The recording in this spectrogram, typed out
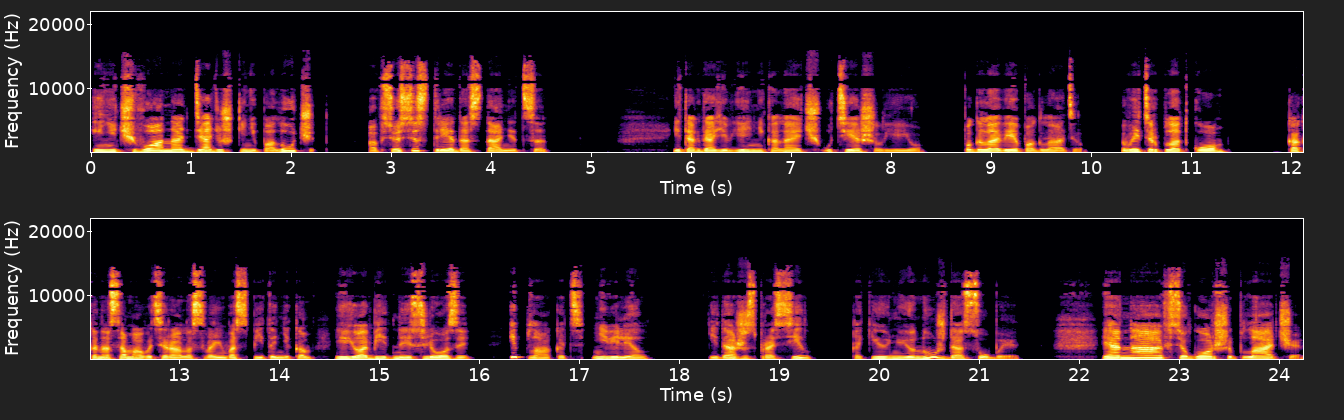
и ничего она от дядюшки не получит, а все сестре достанется. И тогда Евгений Николаевич утешил ее, по голове погладил, вытер платком, как она сама вытирала своим воспитанникам ее обидные слезы, и плакать не велел. И даже спросил, какие у нее нужды особые. И она, все горше плача,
